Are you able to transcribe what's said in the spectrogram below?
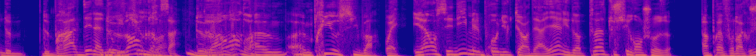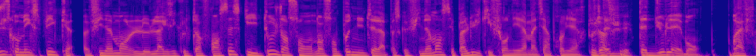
de, brader la nourriture vendre, comme ça, de, vendre, un, un, prix aussi bas. Ouais. Et là, on s'est dit mais le producteur derrière, il doit pas toucher grand-chose. Après, il faudra juste qu'on m'explique euh, finalement l'agriculteur français ce qu'il touche dans son dans son pot de Nutella, parce que finalement c'est pas lui qui fournit la matière première. Tout à fait. Peut-être du lait, bon, bref.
